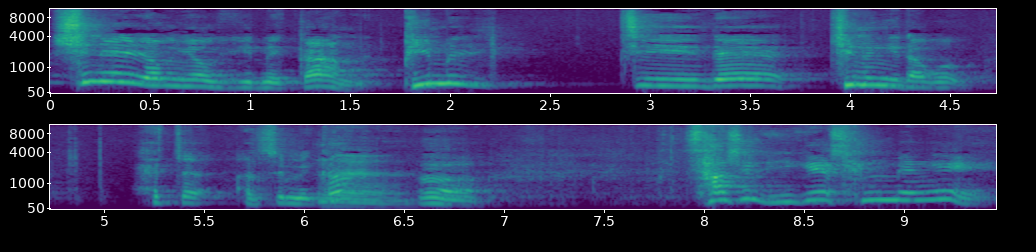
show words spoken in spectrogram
신의 영역이니까 비밀질의 기능이라고 했지 않습니까? 네. 어. 사실 이게 생명이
